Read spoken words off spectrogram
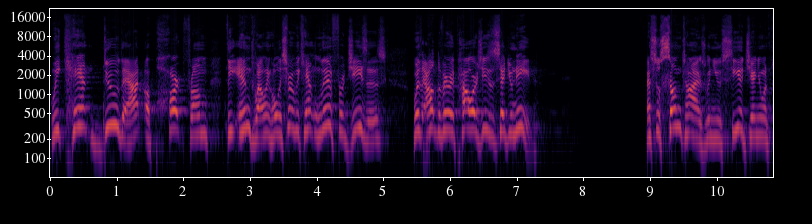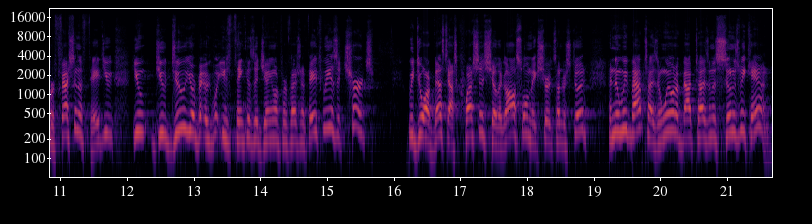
we can't do that apart from the indwelling Holy Spirit. We can't live for Jesus without the very power Jesus said you need. And so sometimes when you see a genuine profession of faith, you, you, you do your, what you think is a genuine profession of faith. We as a church, we do our best to ask questions, share the gospel, make sure it's understood, and then we baptize them. We want to baptize them as soon as we can.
